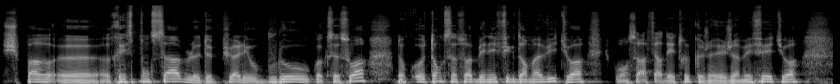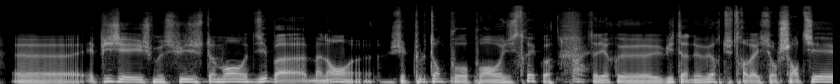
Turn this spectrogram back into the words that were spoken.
je suis pas euh, responsable de plus aller au boulot ou quoi que ce soit. Donc autant que ça soit bénéfique dans ma vie, tu vois. Je commençais à faire des trucs que j'avais jamais fait, tu vois. Euh, et puis j'ai, je me suis justement dit bah maintenant, euh, j'ai tout le temps pour pour enregistrer quoi. Ouais. C'est-à-dire que 8 à 9 heures, tu travailles sur le chantier,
